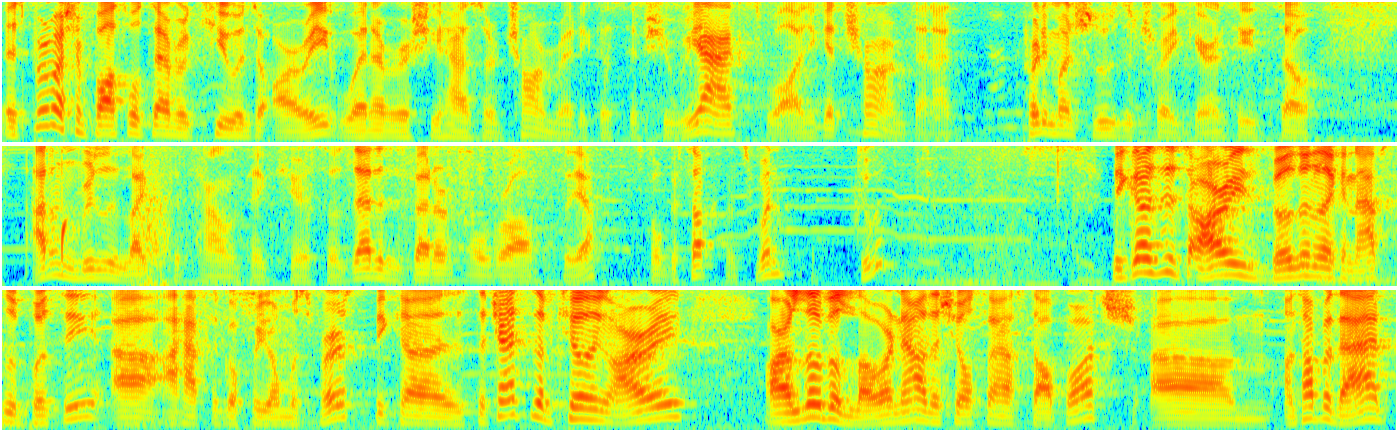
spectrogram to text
it's pretty much impossible to ever Q into Ahri whenever she has her charm ready. Because if she reacts, well, you get charmed, and I pretty much lose the trade guaranteed. So I don't really like the Talon pick here. So Zed is better overall. So yeah, let's focus up. Let's win. Let's do it. Because this Ahri is building like an absolute pussy, uh, I have to go for Youmuu's first because the chances of killing Ahri are a little bit lower now that she also has stopwatch. Um, on top of that,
